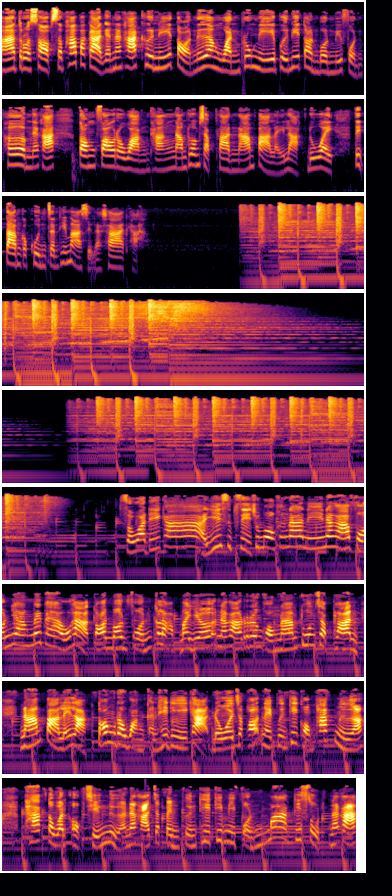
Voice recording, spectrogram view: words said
มาตรวจสอบสภาพอากาศกันนะคะ คืนนี้ต่อเนื่องวันพรุ่งนี้พื้นที่ตอนบนมีฝนเพิ่มนะคะ ต้องเฝ้าระวังทั้งน้ำท่วมฉับพลันน้ำป่าไหลหลากด้วย ติดตามกับคุณจันทิมาศิลชาติค่ะ สวัสดีค่ะ 24 ชั่วโมงข้างหน้านี้นะคะ ฝนยังไม่แผ่วค่ะ ตอนบนฝนกลับมาเยอะนะคะ เรื่องของน้ำท่วมฉับพลัน น้ำป่าไหลหลากต้องระวังกันให้ดีค่ะ โดยเฉพาะในพื้นที่ของภาคเหนือ ภาคตะวันออกเฉียงเหนือนะคะ จะเป็นพื้นที่ที่มีฝนมากที่สุดนะคะ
